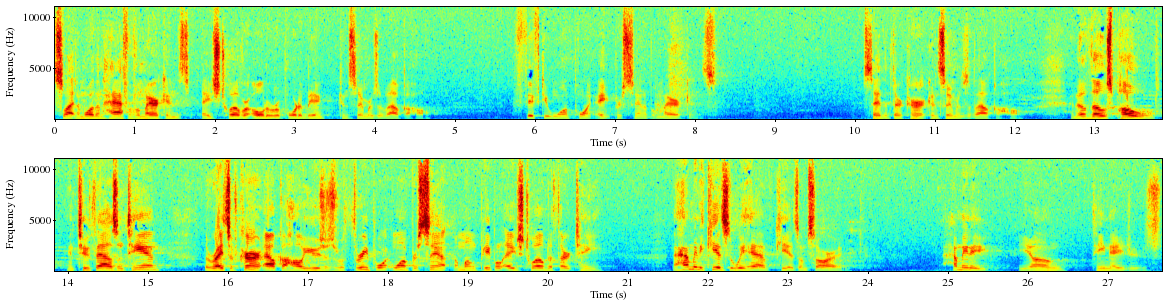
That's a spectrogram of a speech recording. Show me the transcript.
Slightly more than half of Americans aged 12 or older reported being consumers of alcohol. 51.8% of Americans say that they're current consumers of alcohol. And of those polled in 2010, the rates of current alcohol users were 3.1% among people aged 12 to 13. Now, how many kids do we have? Kids, I'm sorry. How many young teenagers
